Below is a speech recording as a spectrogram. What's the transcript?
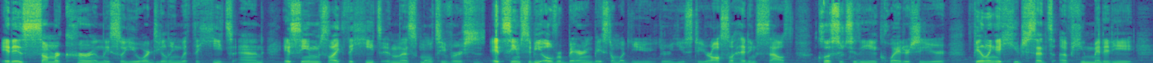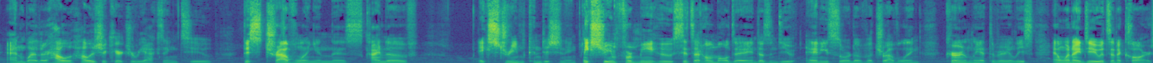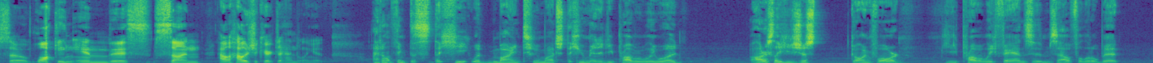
It is summer currently, so you are dealing with the heat, and it seems like the heat in this multiverse, it seems to be overbearing based on what you, you're used to. You're also heading south, closer to the equator, so you're feeling a huge sense of humidity and weather. How, how is your character reacting to this traveling in this kind of extreme conditioning. Extreme for me, who sits at home all day and doesn't do any sort of a traveling currently, at the very least. And when I do, it's in a car. So walking in this sun, how how is your character handling it? I don't think the the heat would mind too much. The humidity probably would. Honestly, he's just going forward. He probably fans himself a little bit.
